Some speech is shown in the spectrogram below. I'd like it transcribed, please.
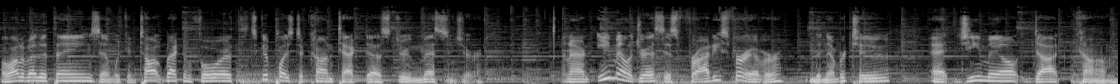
a lot of other things, and we can talk back and forth. It's a good place to contact us through Messenger. And our email address is Fridays Forever, the number two, at gmail.com.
